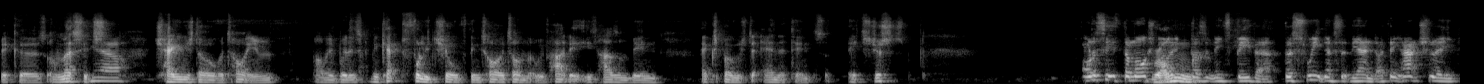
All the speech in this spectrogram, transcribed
because unless it's yeah. changed over time, I mean, but it's been kept fully chilled for the entire time that we've had it. It hasn't been exposed to anything. So it's just Honestly, it's the marshmallow Wrong. doesn't need to be there. The sweetness at the end. I think actually,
